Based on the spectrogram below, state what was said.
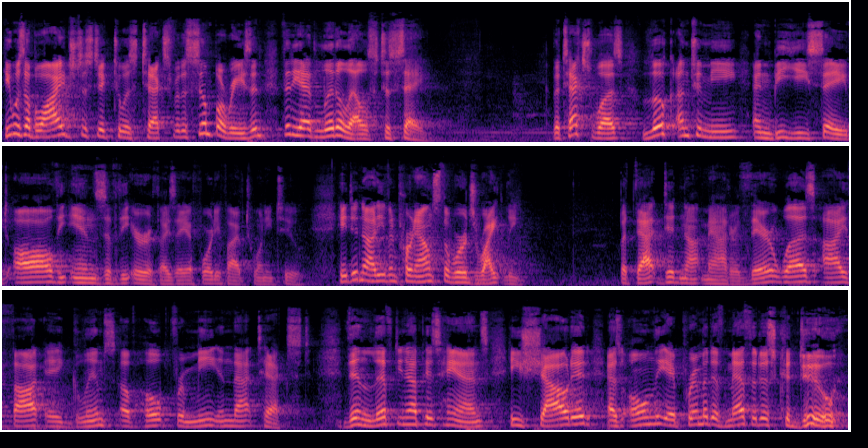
He was obliged to stick to his text for the simple reason that he had little else to say. The text was, Look unto me and be ye saved, all the ends of the earth, Isaiah 45 22. He did not even pronounce the words rightly. But that did not matter. There was, I thought, a glimpse of hope for me in that text. Then, lifting up his hands, he shouted as only a primitive Methodist could do.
